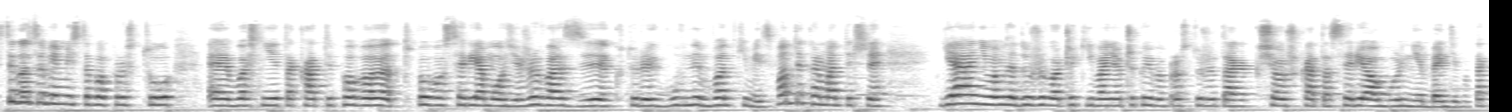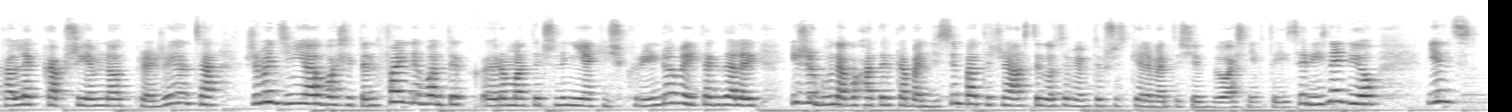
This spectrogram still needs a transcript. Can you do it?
Z tego co wiem, jest to po prostu e, właśnie taka typowo, typowo seria młodzieżowa, z której głównym wątkiem jest wątek romantyczny. Ja nie mam za dużych oczekiwań, oczekuję po prostu, że ta książka, ta seria ogólnie będzie taka lekka, przyjemna, odprężająca, że będzie miała właśnie ten fajny wątek romantyczny, nie jakiś cringe'owy i tak dalej, i że główna bohaterka będzie sympatyczna, a z tego co wiem, te wszystkie elementy się właśnie w tej serii znajdują, więc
